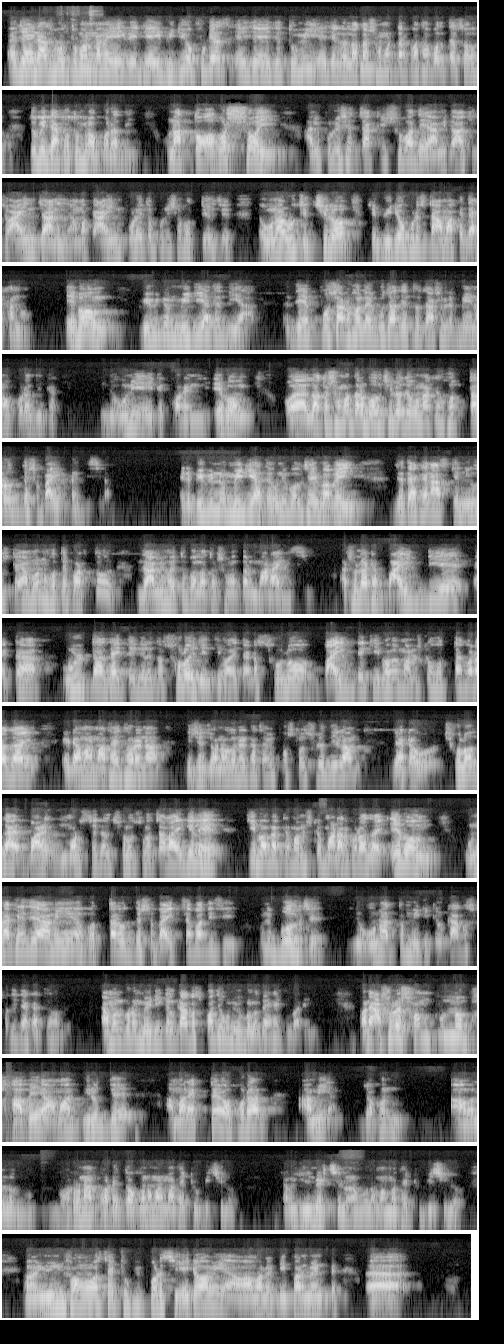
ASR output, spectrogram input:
যে নাজমুল, তোমার নামে এই যে, এই ভিডিও ফুটেজ এই যে এই যে তুমি, এই যে লতা সমর্দার কথা বলতেছো, তুমি দেখো, তুমি অপরাধী। ওনার তো অবশ্যই আমি পুলিশের চাকরির সুবাদে আমি তো কিছু আইন জানি, আমাকে আইন পড়েই তো পুলিশে ভর্তি হয়েছে। ওনার উচিত ছিল যে ভিডিও ফুটেজটা আমাকে দেখানো এবং বিভিন্ন মিডিয়াতে দিয়া যে প্রচার হলে বোঝা যেত যে আসলে মেন অপরাধী কাকে। কিন্তু উনি এইটা করেননি এবং লতা সমদ্দার বলছিল যে ওনাকে হত্যার উদ্দেশ্যে বাইকটা দিয়েছিলাম। এটা বিভিন্ন মিডিয়াতে উনি বলছে এইভাবেই যে দেখেন আজকে নিউজটা এমন হতে পারতো যে আমি হয়তো বা লতা সমদ্দার মারা গেছি। আসলে একটা বাইক দিয়ে একটা উল্টা যাইতে গেলে তো সোলোই যেতে হয়। তো একটা সোলো বাইক দিয়ে কীভাবে মানুষকে হত্যা করা যায়, এটা আমার মাথায় ধরে না। দেশের জনগণের কাছে আমি প্রশ্ন ছুড়ে দিলাম যে একটা ছোলো মোটরসাইকেল ছোলো ছোলো চালায় গেলে কীভাবে একটা মানুষকে মার্ডার করা যায়? এবং ওনাকে যে আমি হত্যার উদ্দেশ্যে বাইক চাপা দিছি, উনি বলছে যে ওনার তো মেডিকেল কাগজপাতি দেখাতে হবে। এমন কোনো মেডিকেল কাগজপাতি উনি বলে দেখাতে পারেনি। মানে আসলে সম্পূর্ণ ভাবে আমার বিরুদ্ধে আমার একটাই অপরাধ, আমি যখন ঘটনা ঘটে, তখন আমার মাথায় টুপি ছিল। আমি হেলমেট ছিল না বলে, আমার মাথায় টুপি ছিল। ইউনিফর্ম অবস্থায় টুপি পরেছি, এটাও আমি, আমার ডিপার্টমেন্ট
